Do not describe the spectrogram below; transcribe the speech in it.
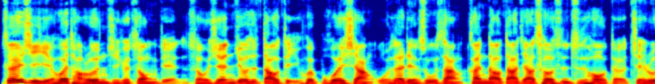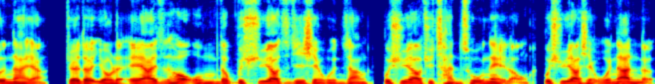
这一集也会讨论几个重点，首先就是到底会不会像我在脸书上看到大家测试之后的结论那样，觉得有了 AI 之后，我们都不需要自己写文章，不需要去产出内容，不需要写文案了。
